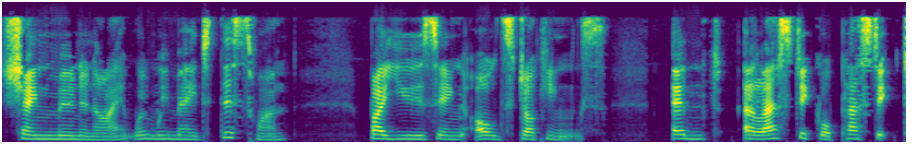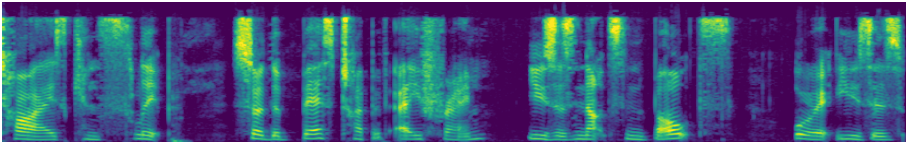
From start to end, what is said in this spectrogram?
Shane Moon and I, when we made this one by using old stockings and elastic or plastic ties can slip. So the best type of A-frame uses nuts and bolts or it uses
